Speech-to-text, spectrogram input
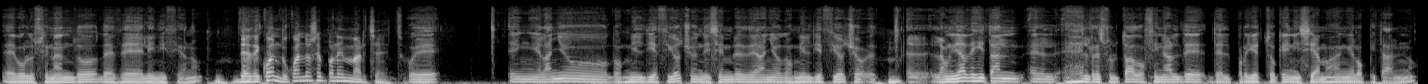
evolucionando desde el inicio, ¿no? ¿Desde cuándo? ¿Cuándo se pone en marcha esto? Pues en el año 2018, en diciembre del año 2018, eh, la unidad digital es el resultado final del proyecto que iniciamos en el hospital, ¿no?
